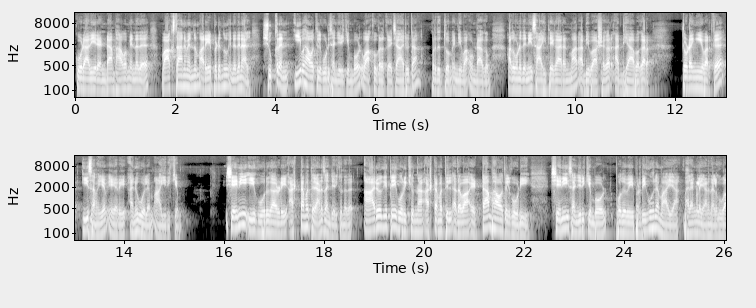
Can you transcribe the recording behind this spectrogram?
കൂടാതെ രണ്ടാം ഭാവം എന്നത് വാക്സ്ഥാനമെന്നും അറിയപ്പെടുന്നു എന്നതിനാൽ ശുക്രൻ ഈ ഭാവത്തിൽ കൂടി സഞ്ചരിക്കുമ്പോൾ വാക്കുകൾക്ക് ചാരുത മൃദുത്വം എന്നിവ ഉണ്ടാകും. അതുകൊണ്ട് തന്നെ സാഹിത്യകാരന്മാർ അഭിഭാഷകർ അധ്യാപകർ തുടങ്ങിയവർക്ക് ഈ സമയം ഏറെ അനുകൂലം ആയിരിക്കും. ശനി ഈ കൂറുകാരുടെ അഷ്ടമത്തിലാണ് സഞ്ചരിക്കുന്നത്. ആരോഗ്യത്തെ കുറിക്കുന്ന അഷ്ടമത്തിൽ അഥവാ എട്ടാം ഭാവത്തിൽ കൂടി ശനി സഞ്ചരിക്കുമ്പോൾ പൊതുവെ പ്രതികൂലമായ ഫലങ്ങളെയാണ് നൽകുക.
